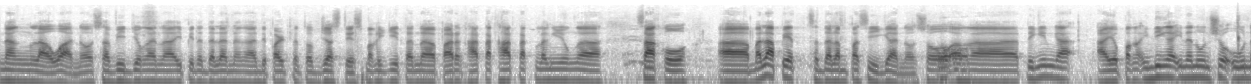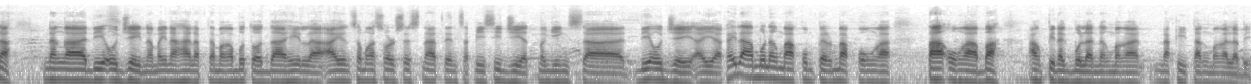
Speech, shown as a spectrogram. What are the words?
ng lawa. No? Sa video nga na ipinadala ng ah, Department of Justice, makikita na parang hatak-hatak lang yung ah, sako ah, malapit sa dalampasigan. No? So ang ah, tingin nga, ayaw pa nga, hindi nga inanunsyo una ng ah, DOJ na may nahanap na mga buto dahil ah, ayon sa mga sources natin sa PCG at maging sa DOJ ay ah, kailangan mo nang makumpirma kung ah, tao nga ba ang pinagmulan ng mga nakitang mga labi.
